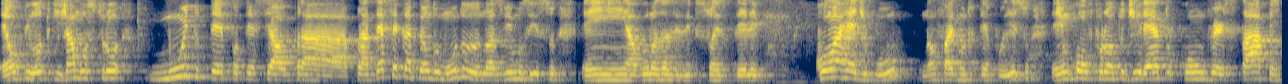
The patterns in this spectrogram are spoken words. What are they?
É um piloto que já mostrou muito ter potencial para até ser campeão do mundo. Nós vimos isso em algumas das exibições dele com a Red Bull, não faz muito tempo isso, em um confronto direto com o Verstappen,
